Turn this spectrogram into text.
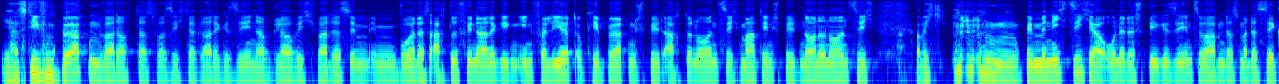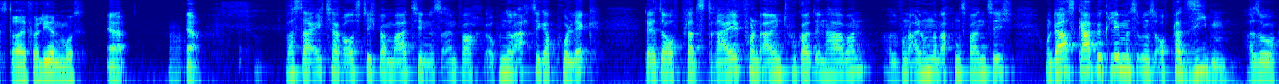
Ja, Stephen Burton war doch das, was ich da gerade gesehen habe, glaube ich. War das im, im, wo er das Achtelfinale gegen ihn verliert? Okay, Burton spielt 98, Martin spielt 99, aber ich bin mir nicht sicher, ohne das Spiel gesehen zu haben, dass man das 6-3 verlieren muss. Ja. ja. Was da echt heraussticht bei Martin ist einfach 180er Polek der ist auf Platz 3 von allen Tukat-Inhabern, also von allen 128. Und da ist Gabriel Clemens übrigens auf Platz 7. Also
